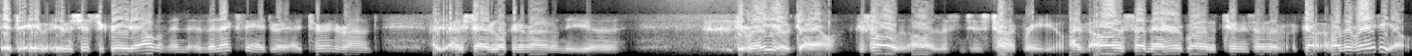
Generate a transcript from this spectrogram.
It, it it was just a great album. And the next thing I do, I, turned around. I, I started looking around on the uh, the radio dial because all all I listen to is talk radio. I all of a sudden I heard one of the tunes on the on the radio.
